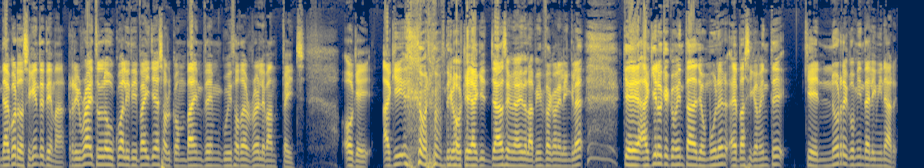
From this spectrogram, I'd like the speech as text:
De acuerdo, siguiente tema. Rewrite low quality pages or combine them with other relevant pages. Ok, aquí, bueno, digo que aquí ya se me ha ido la pinza con el inglés. Que aquí lo que comenta John Muller es básicamente que no recomienda eliminar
